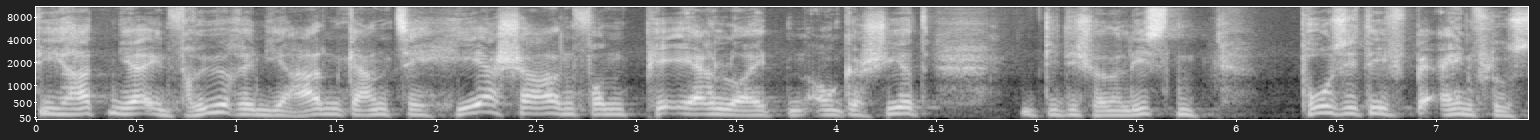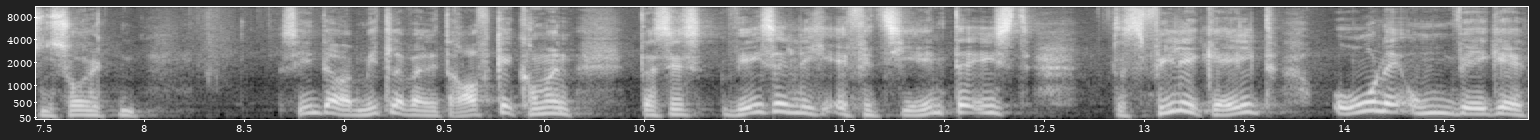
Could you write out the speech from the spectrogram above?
Die hatten ja in früheren Jahren ganze Heerscharen von PR-Leuten engagiert, die die Journalisten positiv beeinflussen sollten. Sind aber mittlerweile draufgekommen, dass es wesentlich effizienter ist, das viele Geld ohne Umwege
